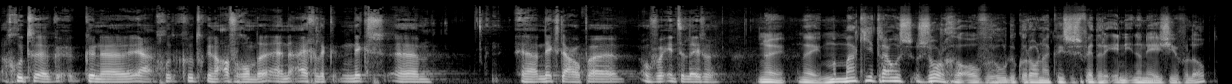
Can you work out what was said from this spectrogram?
goed, kunnen, ja, goed, goed kunnen afronden. En eigenlijk niks ehm, niks daarop hoeven in te leveren. Nee, nee. Maak je je trouwens zorgen over hoe de coronacrisis verder in Indonesië verloopt?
